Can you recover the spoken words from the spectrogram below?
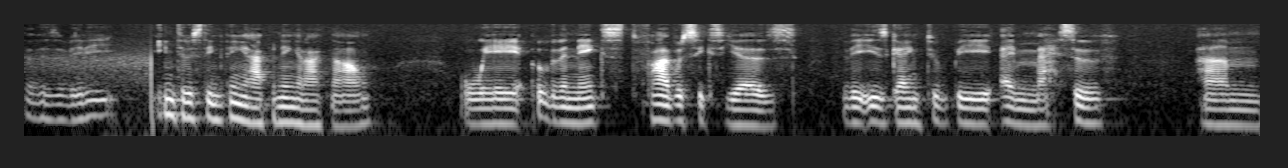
So there's a very interesting thing happening right now where over the next five or six years there is going to be a massive um,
